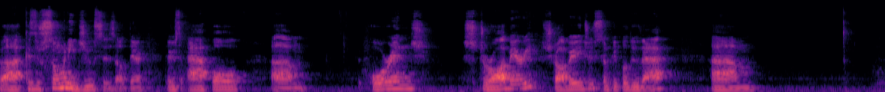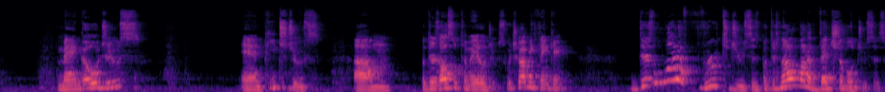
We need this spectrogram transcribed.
because uh, there's so many juices out there. There's apple, um, orange, strawberry, strawberry juice. Some people do that. Um, mango juice and peach juice. Um, but there's also tomato juice, which got me thinking. There's a lot of fruit juices, but there's not a lot of vegetable juices.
